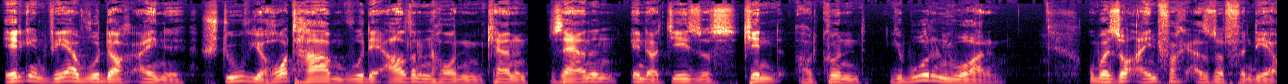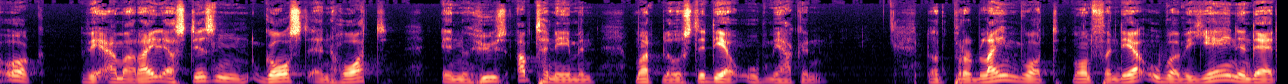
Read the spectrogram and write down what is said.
Irgendwer wurde auch eine Stufe gehabt haben, wo die Eltern haben können sehen, in dat Jesus Kind hat können geboren worden. Aber so einfach ist das von der auch. Wer einmal reit erst diesen Gast in Hort in Hus abzunehmen, muss bloß der aufmerken. Das Problem wird man von der überbegehen, das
